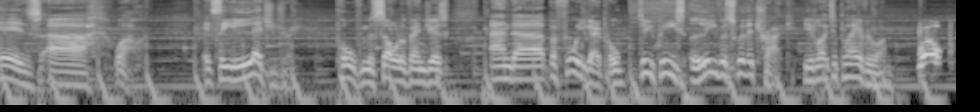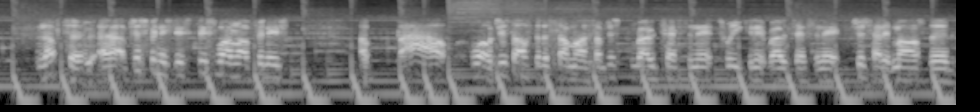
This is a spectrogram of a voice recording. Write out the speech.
is, uh, well, it's the legendary Paul from the Soul Avengers. And uh, before you go, Paul, do please leave us with a track you'd like to play everyone. Well, love to. Uh, I've just finished this. This one I finished about well, just after the summer. So I'm just road testing it, tweaking it, road testing it. Just had it mastered,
